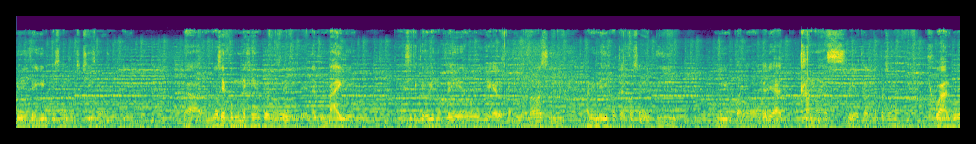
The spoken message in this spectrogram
que desde ahí empiezan los chismes no sé, pongo un ejemplo. De, algún baile, si te quedó viendo feo, llega el otro amigo, no, sí, a mí me dijo tal cosa de ti, y cuando en realidad jamás de otra, persona dijo algo,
